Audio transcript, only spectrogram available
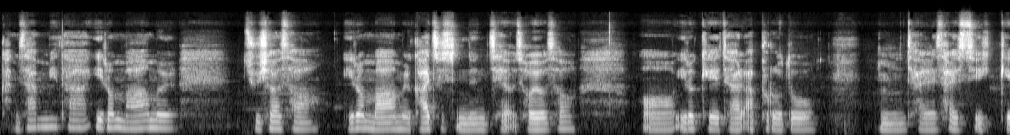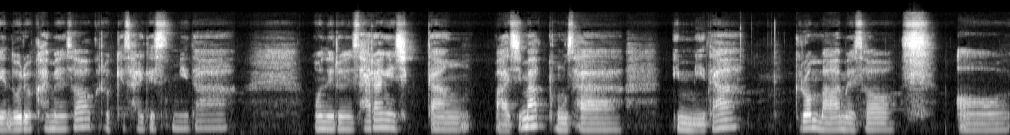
감사합니다. 이런 마음을 주셔서 이런 마음을 가질 수 있는 제, 저여서 어, 이렇게 잘 앞으로도 음, 잘 살 수 있게 노력하면서 그렇게 살겠습니다. 오늘은 사랑의 식당 마지막 봉사입니다. 그런 마음에서 어,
